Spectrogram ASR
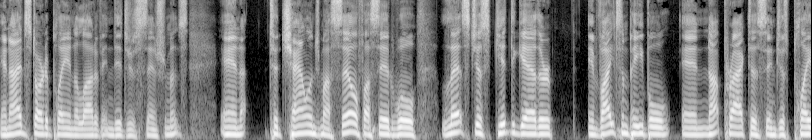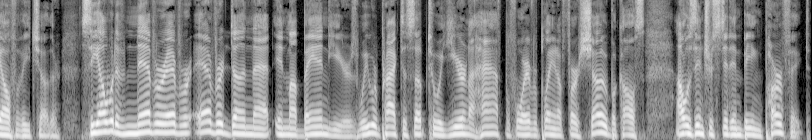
and I'd started playing a lot of indigenous instruments. And to challenge myself, I said, well, let's just get together invite some people and not practice and just play off of each other. See, I would have never, ever, ever done that in my band years. We would practice up to a year and a half before ever playing a first show because I was interested in being perfect.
